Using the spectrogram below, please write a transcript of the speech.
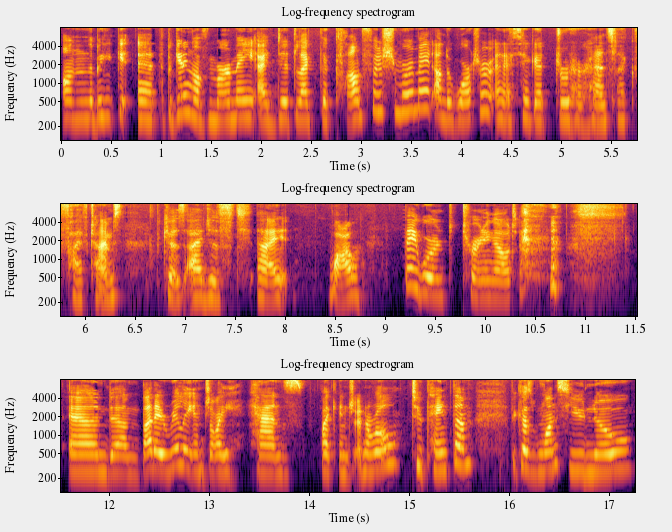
on the be at the beginning of MerMay, I did like the clownfish mermaid underwater, and I think I drew her hands like five times because I just I wow they weren't turning out. and um, but I really enjoy hands like in general to paint them because once you know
